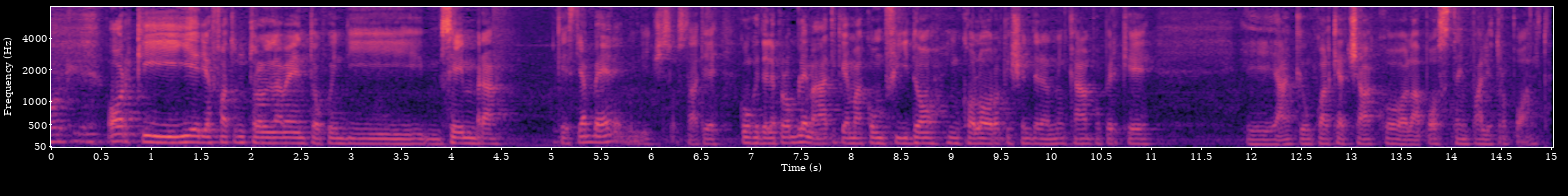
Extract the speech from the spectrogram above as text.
Orchi? Orchi ieri ha fatto tutto l'allenamento, quindi sembra che stia bene, quindi ci sono state comunque delle problematiche, ma confido in coloro che scenderanno in campo perché eh, anche un qualche acciacco la posta in palio è troppo alta.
